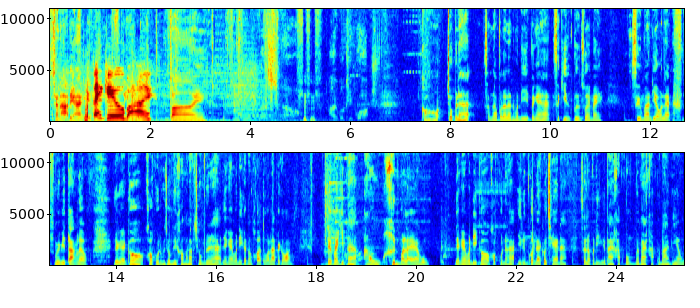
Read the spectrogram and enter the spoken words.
ชนะเดี๋ยวฮะอย่างงี้ thank you bye บาย Rest now. I will keep watch. ก็จบไปแล้วฮะสำหรับวันนั้นวันนี้เป็นไงฮะ สกินปืนสวยไหม ซื้อมาอันเดียวนั่นแหละ ไม่มีตังค์แล้ว ยังไงก็ขอบคุณผู้ชมที่เข้ามารับชมด้วยนะฮะ ยังไงวันนี้ก็ต้องขอตัวลาไปก่อน เจอใหม่คลิปหน้า เอ้า ขึ้นมาแล้ว ยังไงวันนี้ก็ขอบคุณนะฮะอย่าลืมกดไลค์กดแชร์นะสำหรับวันนี้บ๊ายบายครับผมบ๊ายบายครับบ๊ายบายเหมียว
